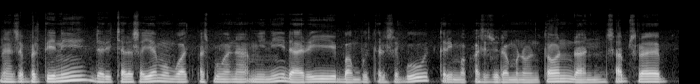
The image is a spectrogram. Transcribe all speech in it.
Nah seperti ini dari cara saya membuat pas bunga mini dari bambu tersebut. Terima kasih sudah menonton dan subscribe.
